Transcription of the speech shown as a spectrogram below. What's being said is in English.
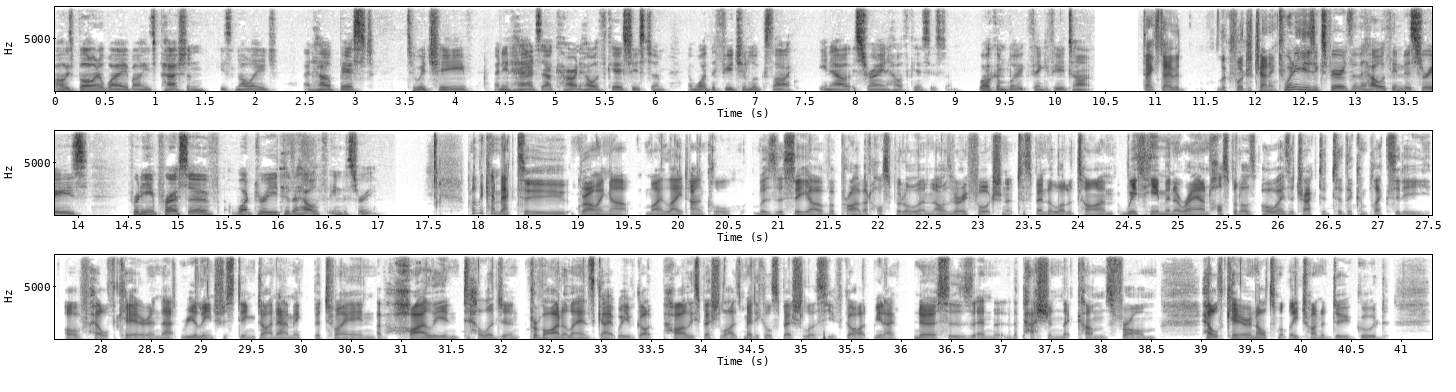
Oh, I was blown away by his passion, his knowledge, and how best to achieve and enhance our current healthcare system and what the future looks like in our Australian healthcare system. Welcome, Luke. Thank you for your time. Thanks, David. Look forward to chatting. 20 years' experience in the health industry is pretty impressive. What drew you to the health industry? Probably came back to growing up. My late uncle was the CEO of a private hospital, and I was very fortunate to spend a lot of time with him and around hospitals. Always attracted to the complexity of healthcare and that really interesting dynamic between a highly intelligent provider landscape where you've got highly specialized medical specialists, you've got you know nurses, and the passion that comes from healthcare, and ultimately trying to do good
